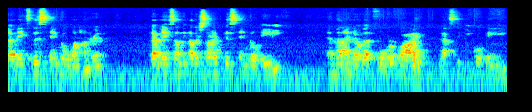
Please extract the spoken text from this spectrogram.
That makes this angle 100. That makes on the other side this angle 80. And then I know that 4y has to equal 80.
